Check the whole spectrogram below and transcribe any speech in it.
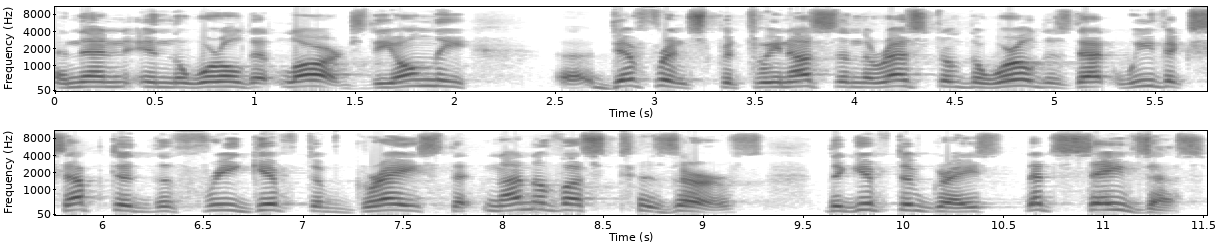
and then in the world at large. The only uh, difference between us and the rest of the world is that we've accepted the free gift of grace that none of us deserves, the gift of grace that saves us.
